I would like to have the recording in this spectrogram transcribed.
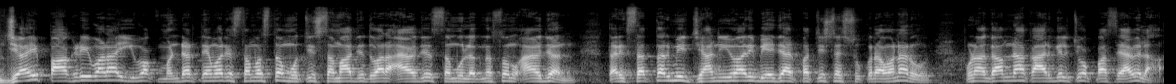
જય પાઘડીવાળા યુવક મંડળ તેમજ સમસ્ત મોચી સમાજ દ્વારા આયોજિત સમૂહ લગ્નોત્સવનું આયોજન તારીખ સત્તરમી જાન્યુઆરી બે હજાર પચીસને શુક્રવારના રોજ પુણા ગામના કારગિલ ચોક પાસે આવેલા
